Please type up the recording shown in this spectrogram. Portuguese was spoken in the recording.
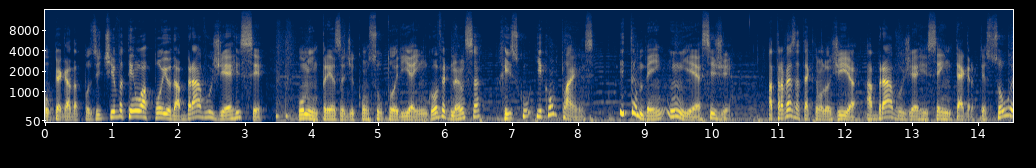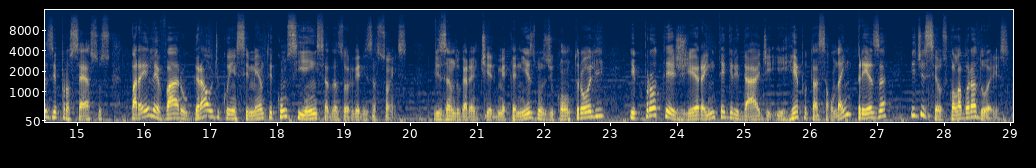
O Pegada Positiva tem o apoio da Bravo GRC, uma empresa de consultoria em governança, risco e compliance, e também em ESG. Através da tecnologia, a Bravo GRC integra pessoas e processos para elevar o grau de conhecimento e consciência das organizações, visando garantir mecanismos de controle e proteger a integridade e reputação da empresa e de seus colaboradores.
